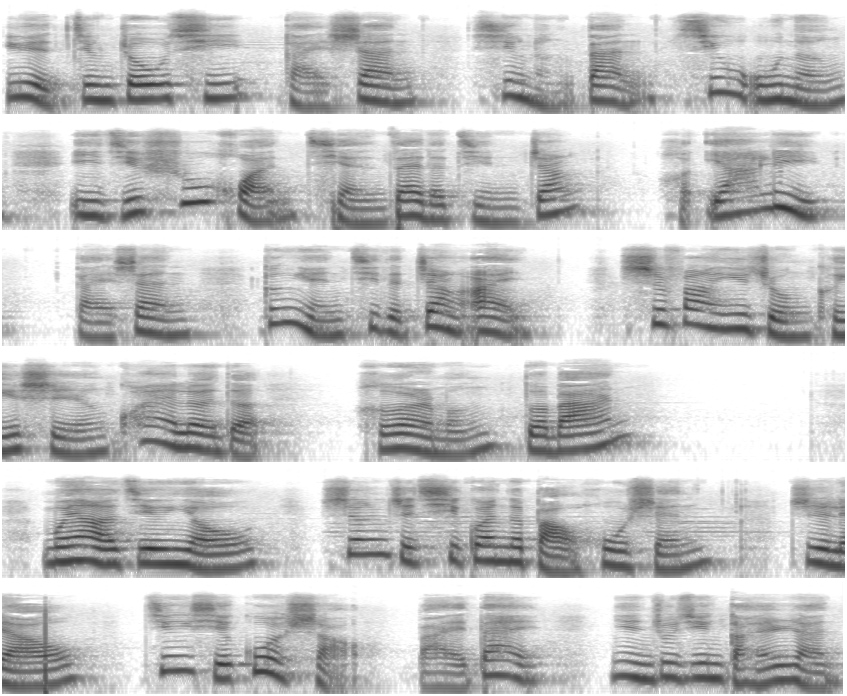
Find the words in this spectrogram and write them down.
月经周期改善性冷淡、性无能，以及舒缓潜在的紧张和压力，改善更年期的障碍，释放一种可以使人快乐的荷尔蒙多巴胺。魔药精油，生殖器官的保护神，治疗经血过少、白带、念珠菌感染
